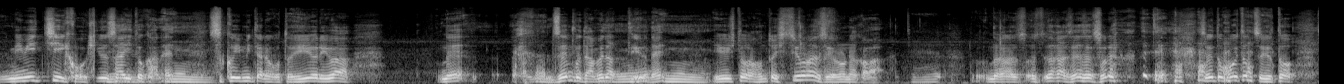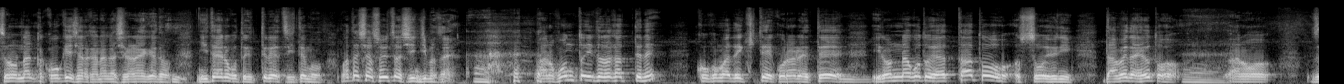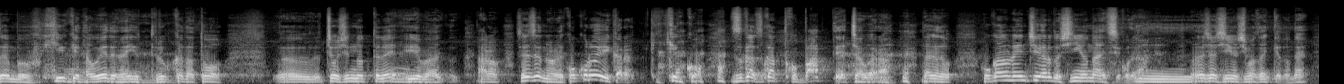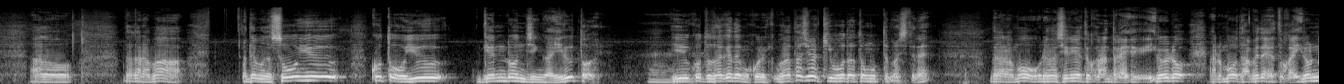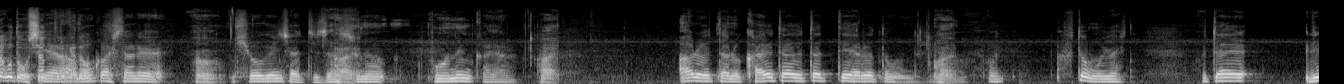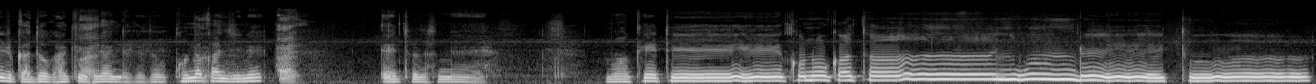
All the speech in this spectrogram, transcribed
耳っちいこう救済とかね、救いみたいなことを言うよりはね全部ダメだっていうね、いう人が本当に必要なんですよ世の中は。だからそだから先生それはね それともう一つ言うとそのなんか後継者だかなんか知らないけど似たようなこと言ってるやついても私はそいつは信じません。あの本当に戦ってねここまで来てこられて、いろんなことをやった後そういうふうにダメだよと、あの全部引き受けた上でね言ってる方と、うん調子に乗ってね言えばあの先生のね心よいから結構ズカズカっとこうバッてやっちゃうから。だけど他の連中やると信用ないですよこれは。私は信用しませんけどね。あのだからまあでもねそういうことを言う言論人がいるということだけでもこれ私は希望だと思ってましてね。だからもう俺は死ぬよとかなんとかいろいろあのもうダメだよとかいろんなことをおっしゃってるけど。いや僕はねうん「表現者」っていう雑誌の忘年会ある、はい。ある歌の替え歌を歌ってやろうと思うんですけど、はい。ふと思い出して歌えれるかどうかはっきりしないんだけど、こんな感じね、はい。えっ、とですね。負けてこの方日本列島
